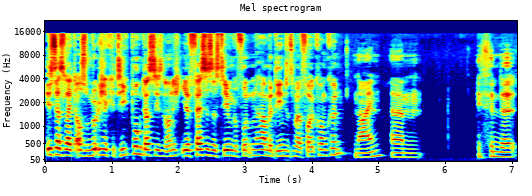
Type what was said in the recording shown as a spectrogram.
Ist das vielleicht auch so ein möglicher Kritikpunkt, dass sie noch nicht ihr festes System gefunden haben, mit dem sie zum Erfolg kommen können? Nein, ähm, ich finde,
